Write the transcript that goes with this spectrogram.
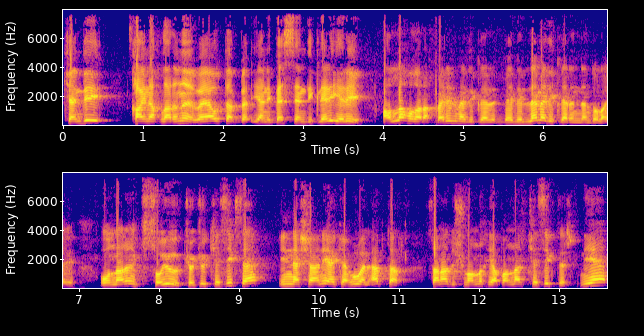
kendi kaynaklarını veyahut da be, yani beslendikleri yeri Allah olarak belirlemedikleri, belirlemediklerinden dolayı onların soyu, kökü kesikse inne şani'eke huvel abtar. Sana düşmanlık yapanlar kesiktir. Niye?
